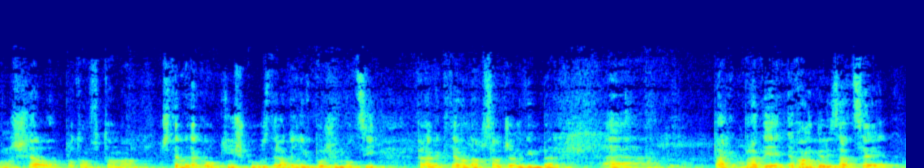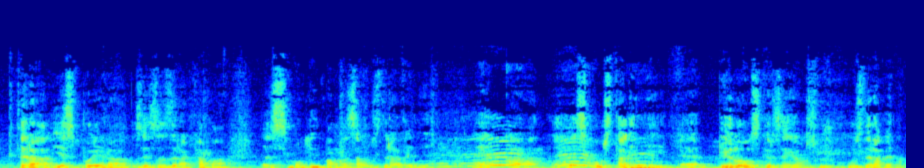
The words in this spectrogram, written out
on šel potom v tom, čteme takovou knižku Uzdravení v boží moci, právě kterou napsal John Wimber, eh, právě evangelizace, která je spojena se zázrakama, s modlitbama za uzdravení eh, a eh, spousta lidí bylo skrze jeho službu uzdraveno.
